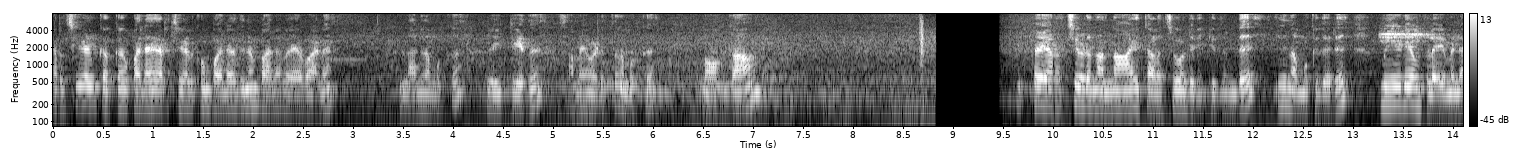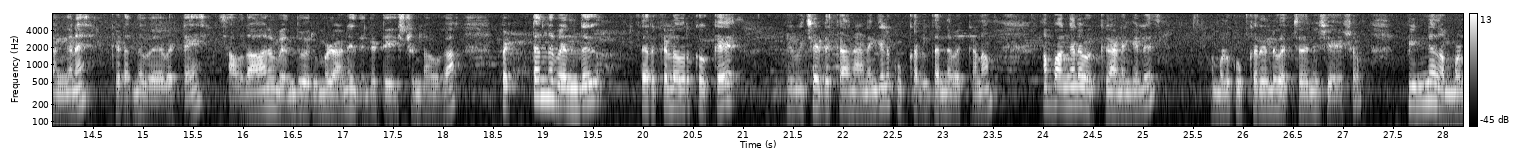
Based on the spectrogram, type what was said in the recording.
ഇറച്ചികൾക്കൊക്കെ പല ഇറച്ചികൾക്കും പലതിനും പല വേവാണ്. എന്നാലും നമുക്ക് വെയിറ്റ് ചെയ്ത് സമയമെടുത്ത് നമുക്ക് നോക്കാം. ഇപ്പോൾ ഇറച്ചി ഇവിടെ നന്നായി തിളച്ചുകൊണ്ടിരിക്കുന്നുണ്ട്. ഇനി നമുക്കിതൊരു മീഡിയം ഫ്ലെയിമിൽ അങ്ങനെ കിടന്ന് വേവട്ടെ. സാവധാനം വെന്ത് വരുമ്പോഴാണ് ഇതിന്റെ ടേസ്റ്റ് ഉണ്ടാവുക. പെട്ടെന്ന് വെന്ത് തിരക്കുള്ളവർക്കൊക്കെ വേവിച്ചെടുക്കാനാണെങ്കിൽ കുക്കറിൽ തന്നെ വെക്കണം. അപ്പോൾ അങ്ങനെ വെക്കുകയാണെങ്കിൽ നമ്മൾ കുക്കറിൽ വെച്ചതിന് ശേഷം പിന്നെ നമ്മൾ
